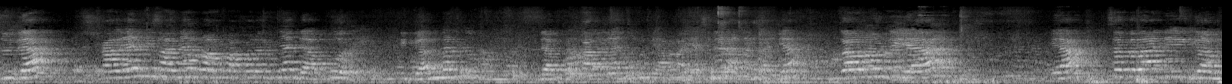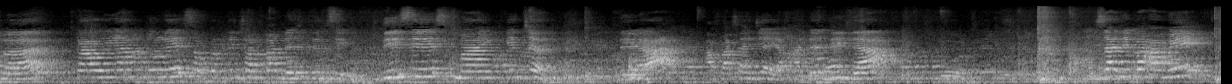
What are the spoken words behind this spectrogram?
sudah? Kalian misalnya ruang favoritnya dapur digambar tuh dapur kalian seperti apa ya? Sederhana saja. Kemudian ya setelah digambar kalian tulis seperti contoh deskripsi. This is my kitchen. Ya apa saja yang ada di dapur. Bisa dipahami?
